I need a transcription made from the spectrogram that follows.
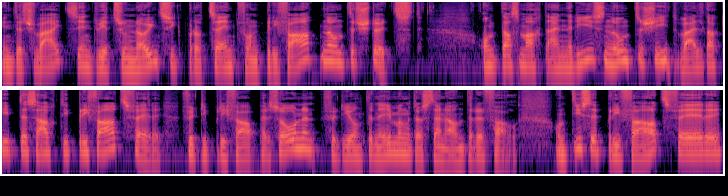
In der Schweiz sind wir zu 90 Prozent von Privaten unterstützt. Und das macht einen riesen Unterschied, weil da gibt es auch die Privatsphäre. Für die Privatpersonen, für die Unternehmungen, das ist ein anderer Fall. Und diese Privatsphäre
